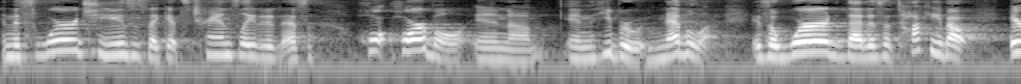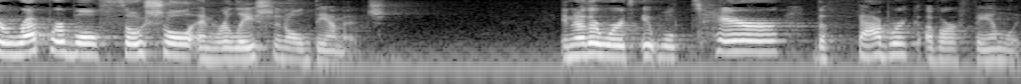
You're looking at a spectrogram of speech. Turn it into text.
And this word she uses that gets translated as horrible in, um, in Hebrew, nebalah, is a word that is talking about irreparable social and relational damage. In other words, it will tear the fabric of our family.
